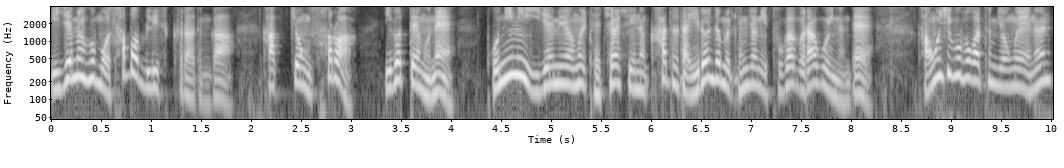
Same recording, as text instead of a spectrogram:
이재명 후보 사법 리스크라든가 각종 설화 이것 때문에 본인이 이재명을 대체할 수 있는 카드다 이런 점을 굉장히 부각을 하고 있는데 강훈식 후보 같은 경우에는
